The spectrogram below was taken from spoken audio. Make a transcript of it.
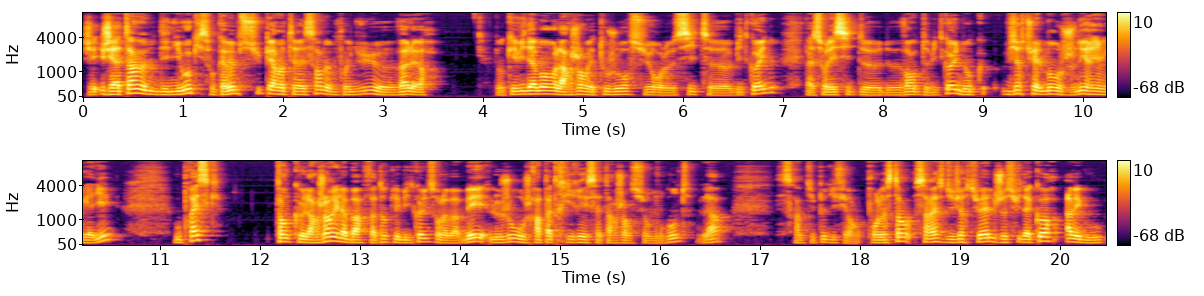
j'ai atteint des niveaux qui sont quand même super intéressants d'un point de vue euh, valeur. Donc évidemment, l'argent est toujours sur le site euh, Bitcoin, enfin sur les sites de, vente de Bitcoin. Donc virtuellement, je n'ai rien gagné ou presque tant que l'argent est là-bas, enfin tant que les bitcoins sont là-bas. Mais le jour où je rapatrierai cet argent sur mon compte, là, ça sera un petit peu différent. Pour l'instant, ça reste du virtuel, je suis d'accord avec vous.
